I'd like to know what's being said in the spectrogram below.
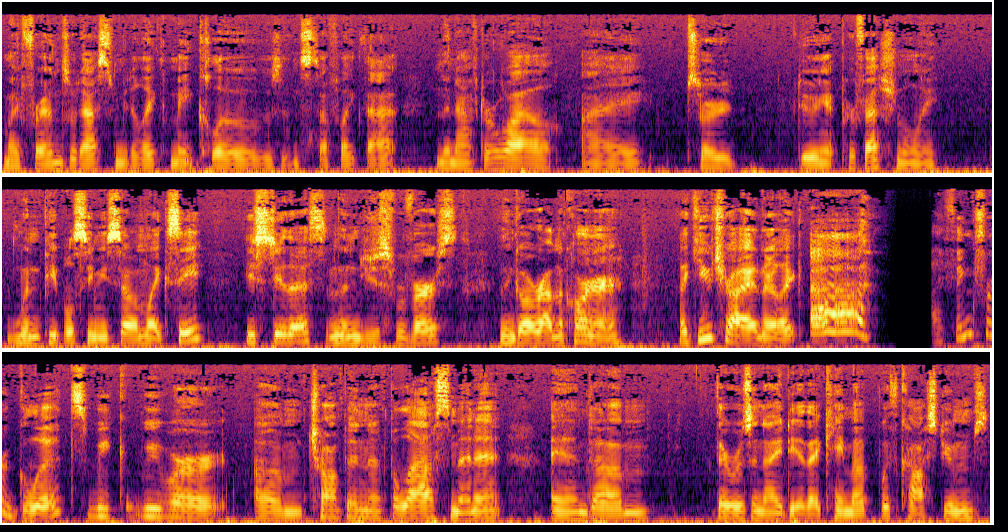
my friends would ask me to like make clothes and stuff like that. And then after a while, I started doing it professionally. When people see me sew, I'm like, "See, you just do this, and then you just reverse, and then go around the corner. Like you try, and they're like, ah. I think for Glitz, we we were um, chomping at the last minute, and um, there was an idea that came up with costumes,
